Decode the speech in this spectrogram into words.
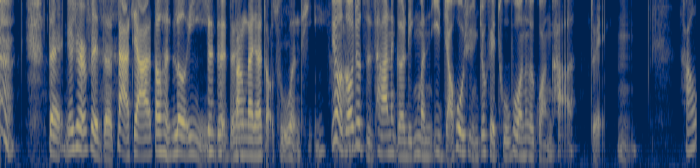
对 nutrafit 的大家都很乐意，对对对，帮大家找出问题。因为有时候就只差那个临门一脚，或许你就可以突破那个关卡。对，嗯。好，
